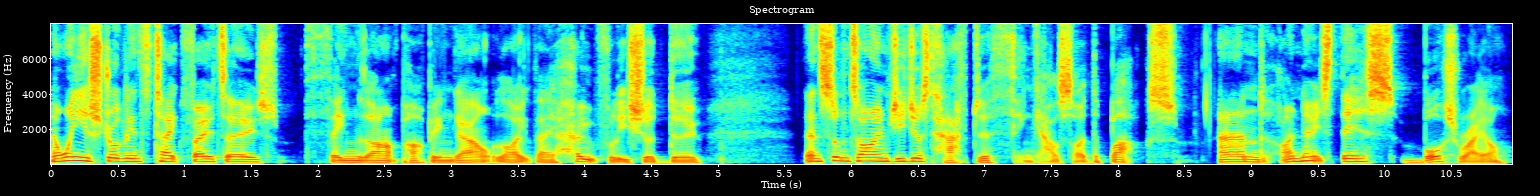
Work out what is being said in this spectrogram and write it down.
Now, when you're struggling to take photos, things aren't popping out like they hopefully should do, then sometimes you just have to think outside the box and I noticed this bus rail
